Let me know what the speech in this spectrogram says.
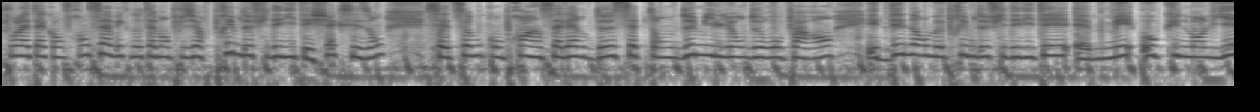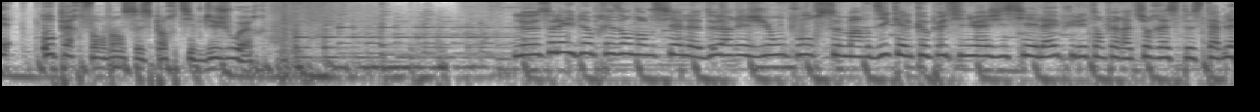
pour l'attaquant français avec notamment plusieurs primes de fidélité chaque saison. Cette somme comprend un de 72 millions d'euros par an et d'énormes primes de fidélité mais aucunement liées aux performances sportives du joueur. Le soleil bien présent dans le ciel de la région pour ce mardi. Quelques petits nuages ici et là et puis les températures restent stables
